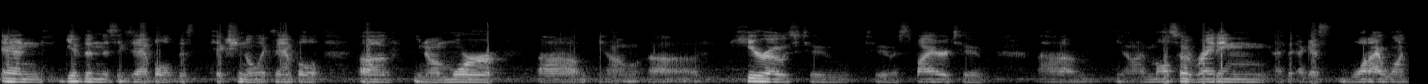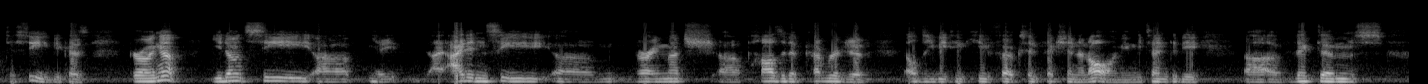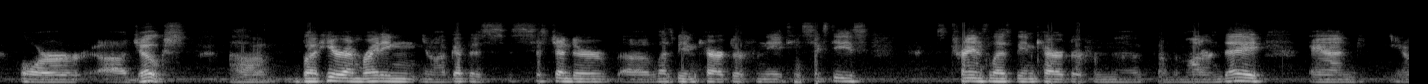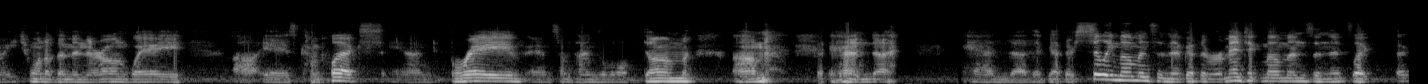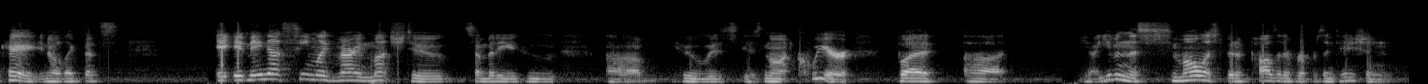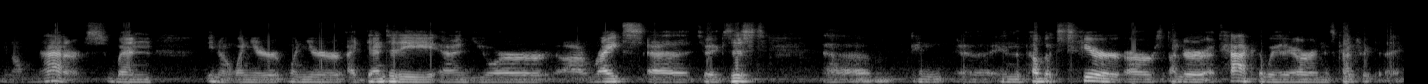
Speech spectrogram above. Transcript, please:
and give them this example, this fictional example of you know more um, you know uh, heroes to to aspire to. Um, you know, I'm also writing, I, I, guess, what I want to see because growing up, you don't see, uh, you know, I, I didn't see um, very much uh, positive coverage of LGBTQ folks in fiction at all. I mean, we tend to be uh, victims or uh, jokes. Uh, but here I'm writing, you know, I've got this cisgender uh, lesbian character from the 1860s, trans lesbian character from the from the modern day, and you know, each one of them in their own way uh, is complex and brave and sometimes a little dumb. Um, and uh, and uh, they've got their silly moments and they've got their romantic moments and it's like okay you know like that's it, it may not seem like very much to somebody who um, who is is not queer but uh, you know even the smallest bit of positive representation you know matters when you know when your when your identity and your uh, rights uh, to exist um, in uh, in the public sphere are under attack the way they are in this country today.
